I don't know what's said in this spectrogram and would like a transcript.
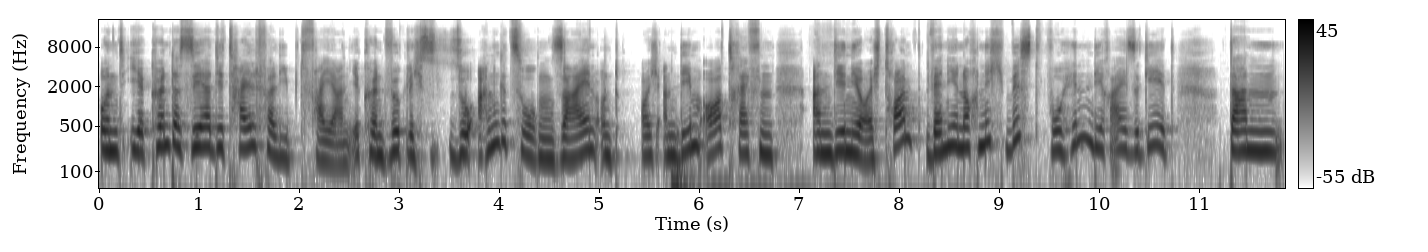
Und ihr könnt das sehr detailverliebt feiern. Ihr könnt wirklich so angezogen sein und euch an dem Ort treffen, an den ihr euch träumt. Wenn ihr noch nicht wisst, wohin die Reise geht, dann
